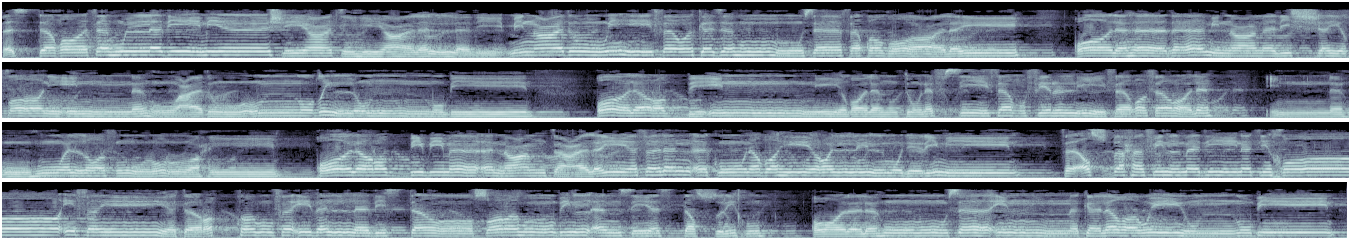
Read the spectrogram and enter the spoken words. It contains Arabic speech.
فاستغاثه الذي من شيعته على الذي من عدوه فوكزه موسى فقضى عليه. قال هذا من عمل الشيطان إنه عدو مضل مبين. قال رب إني ظلمت نفسي فاغفر لي فغفر له إنه هو الغفور الرحيم. قال رب بما أنعمت علي فلن أكون ظهيرا للمجرمين. فأصبح في المدينة خائفا يترقب فإذا الذي استنصره بالأمس يستصرخه. قال له موسى إنك لغوي مبين.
